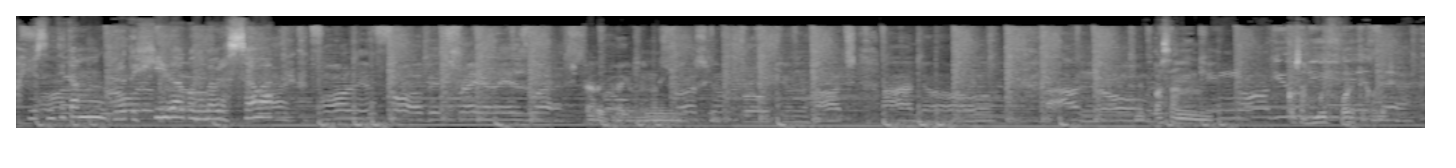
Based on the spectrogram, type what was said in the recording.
Ay, me sentí tan protegida cuando me abrazaba. Es tarde para que me niño. Me pasan cosas muy fuertes con ella.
